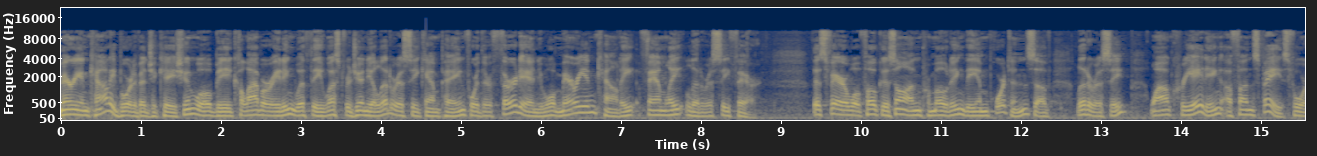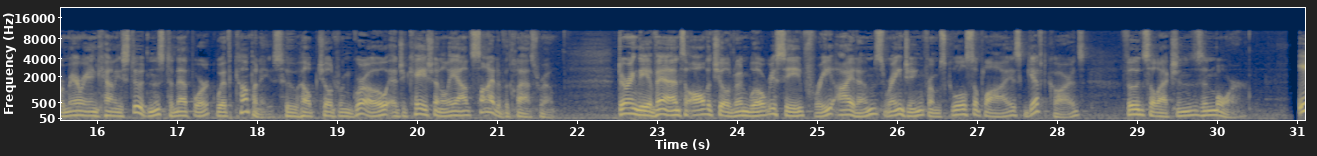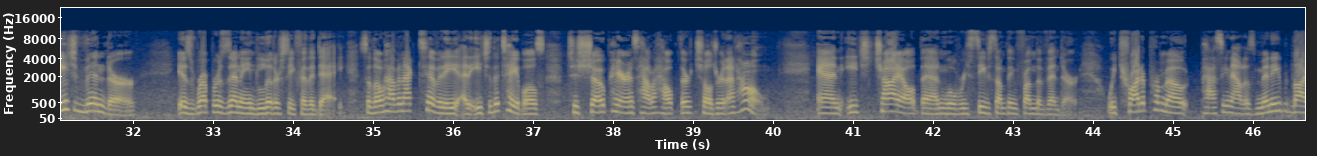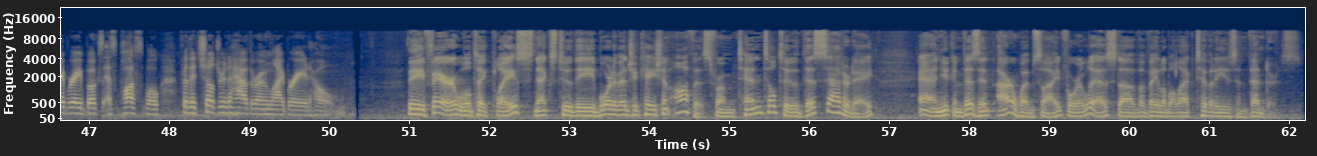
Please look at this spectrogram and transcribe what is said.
Marion County Board of Education will be collaborating with the West Virginia Literacy Campaign for their third annual Marion County Family Literacy Fair. This fair will focus on promoting the importance of literacy while creating a fun space for Marion County students to network with companies who help children grow educationally outside of the classroom. During the event, all the children will receive free items ranging from school supplies, gift cards, food selections, and more. Each vendor is representing literacy for the day. So they'll have an activity at each of the tables to show parents how to help their children at home. And each child then will receive something from the vendor. We try to promote passing out as many library books as possible for the children to have their own library at home. The fair will take place next to the Board of Education office from 10 till 2 this Saturday. And you can visit our website for a list of available activities and vendors.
